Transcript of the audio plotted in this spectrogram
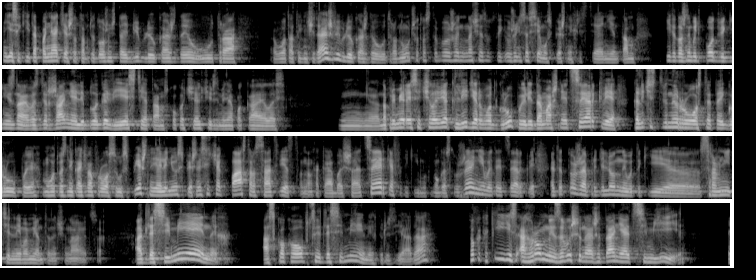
есть какие-то понятия, что там ты должен читать Библию каждое утро, вот, а ты не читаешь Библию каждое утро, ну, что-то с тобой уже, значит, ты уже не совсем успешный христианин. Там какие-то должны быть подвиги, не знаю, воздержания или благовестия, там, сколько человек через меня покаялось. Например, если человек лидер вот группы или домашней церкви, количественный рост этой группы, могут возникать вопросы, успешный я или не успешный. Если человек пастор, соответственно, какая большая церковь, какие много служений в этой церкви, это тоже определенные вот такие э, сравнительные моменты начинаются. А для семейных, а сколько опций для семейных, друзья, да? Только какие есть огромные завышенные ожидания от семьи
